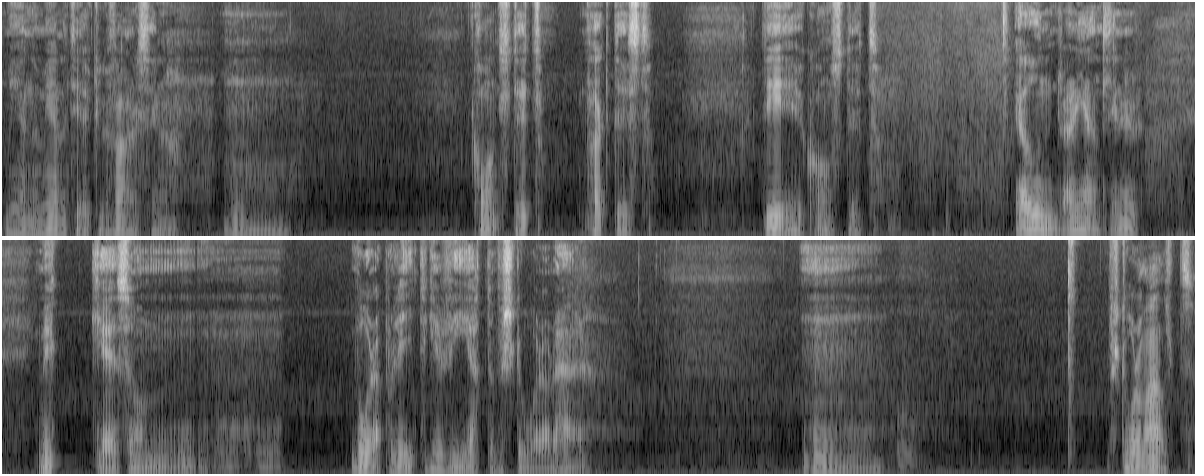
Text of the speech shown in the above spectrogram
Mene, mene, tekele, farsina. Mm. Konstigt faktiskt. Det är ju konstigt. Jag undrar egentligen hur mycket som våra politiker vet och förstår av det här. Mm. Förstår de allt?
